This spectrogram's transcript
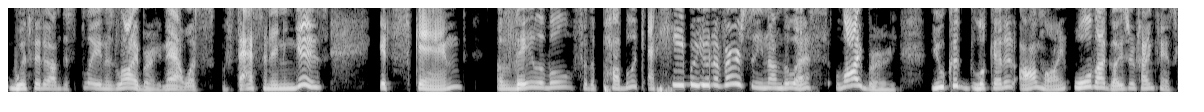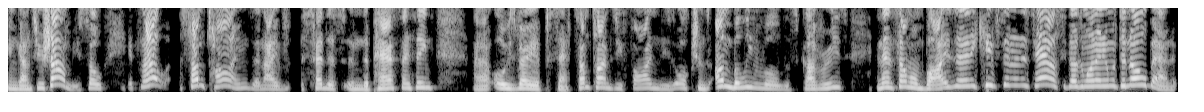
with it on display in his library. Now, what's fascinating is it's scanned available for the public at Hebrew University, nonetheless, library. You could look at it online. All that guys are Chaim Kanievsky and Gans Yerushalmi. So it's not sometimes, and I've said this in the past, I think, and I'm always very upset. Sometimes you find these auctions unbelievable discoveries, and then someone buys it and he keeps it in his house. He doesn't want anyone to know about it.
